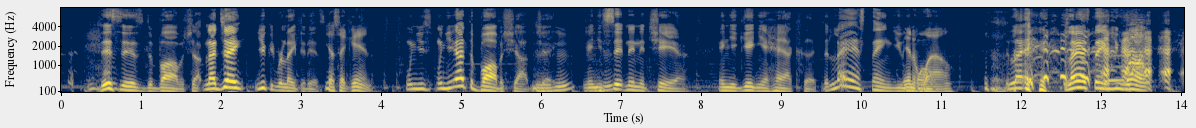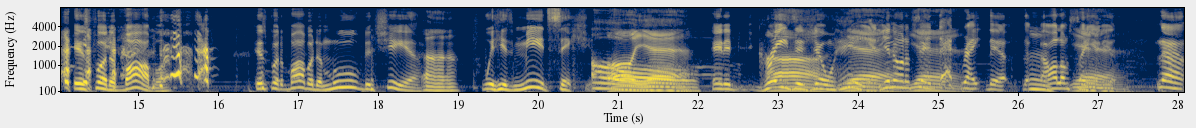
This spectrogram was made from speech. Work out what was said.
this is the barbershop. Now, Jay, you can relate to this. Yes, I can. When you when you're at the barbershop, Jay, Mhm, and you're sitting in the chair and you're getting your hair cut, the last thing you want. Been a while. the la- last thing you want is for the barber, is for the barber to move the chair Uh huh. With his midsection. Oh, yeah. and it grazes Ah, your hand. yeah, you know what I'm saying? That right there. th- All I'm saying Yeah. is, now,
